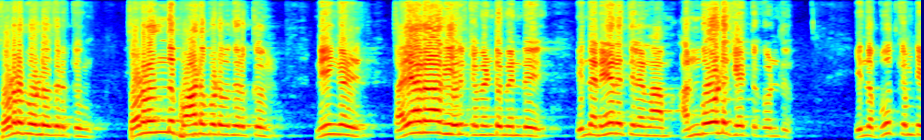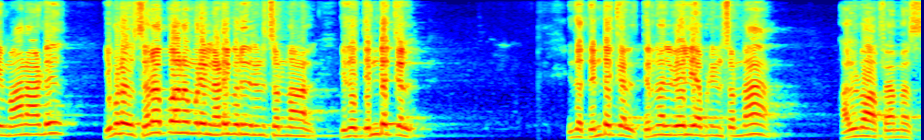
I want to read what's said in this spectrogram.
தொடர்பு கொள்வதற்கும் தொடர்ந்து பாடுபடுவதற்கும் நீங்கள் தயாராக இருக்க வேண்டும் என்று இந்த நேரத்தில் நாம் அன்போடு கேட்டுக்கொண்டு இந்த பூத் கமிட்டி மாநாடு இவ்வளவு சிறப்பான முறையில் நடைபெறுகிறது என்று சொன்னால் இது திண்டுக்கல். இந்த திண்டுக்கல் திருநெல்வேலி அப்படின்னு சொன்னா அல்வா ஃபேமஸ்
